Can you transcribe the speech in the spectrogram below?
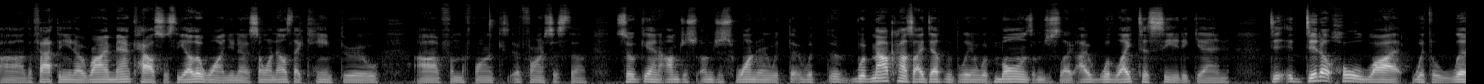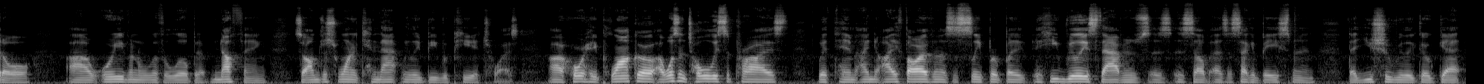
Uh, the fact that you know Ryan Mountcastle is the other one, you know, someone else that came through uh, from the farm farm system. So again, I'm just I'm just wondering with the with the with Mountcastle, I definitely believe, and with Mullins, I'm just like I would like to see it again. Did, it did a whole lot with a little. Uh, or even with a little bit of nothing. So I'm just wondering, can that really be repeated twice? Uh, Jorge Polanco, I wasn't totally surprised with him. I know I thought of him as a sleeper, but he really established himself as a second baseman that you should really go get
